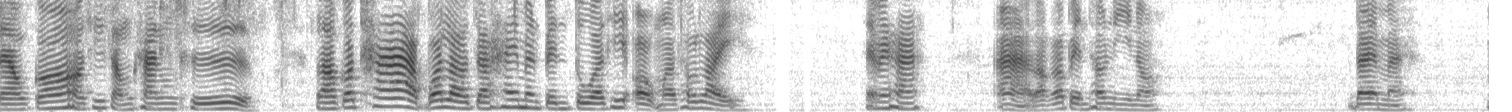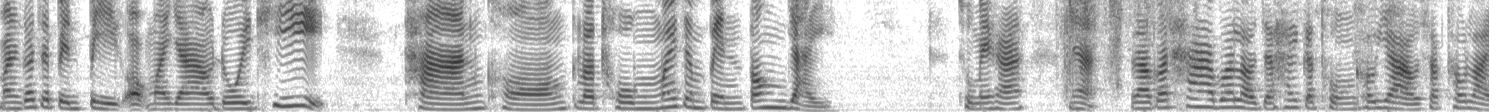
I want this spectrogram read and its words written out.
แล้วก็ที่สำคัญคือ เราก็ทาบว่าเราจะให้มันเป็นตัวที่ออกมาเท่าไหร่ ใช่ไหมคะ อ่า เราก็เป็นเท่านี้เนาะ ได้ไหมมันก็จะเป็นปีกออกมายาวโดยที่ฐานของกระทงไม่จำเป็นต้องใหญ่ ถูกไหมคะ เนี่ย เราก็ทาบว่าเราจะให้กระทงเขายาวสักเท่าไหร่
